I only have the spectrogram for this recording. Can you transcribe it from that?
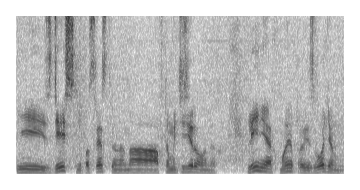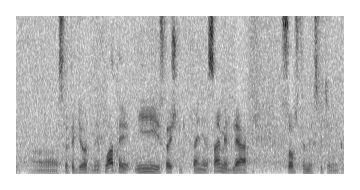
И здесь непосредственно на автоматизированных линиях мы производим э, светодиодные платы и источники питания сами для собственных светильников.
